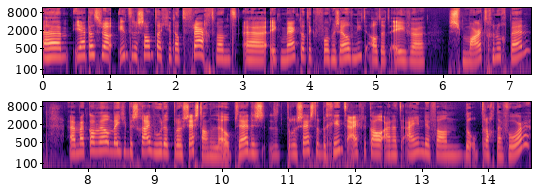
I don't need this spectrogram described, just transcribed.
Um, ja, dat is wel interessant dat je dat vraagt. Want uh, ik merk dat ik voor mezelf niet altijd even smart genoeg ben. Uh, maar ik kan wel een beetje beschrijven hoe dat proces dan loopt. Hè? Dus het proces dat begint eigenlijk al aan het einde van de opdracht daarvoor.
